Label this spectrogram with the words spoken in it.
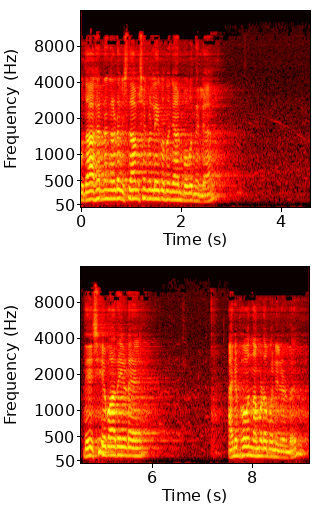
ഉദാഹരണങ്ങളുടെ വിശദാംശങ്ങളിലേക്കൊന്നും ഞാൻ പോകുന്നില്ല. ദേശീയപാതയുടെ അനുഭവം നമ്മുടെ മുന്നിലുണ്ട്.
